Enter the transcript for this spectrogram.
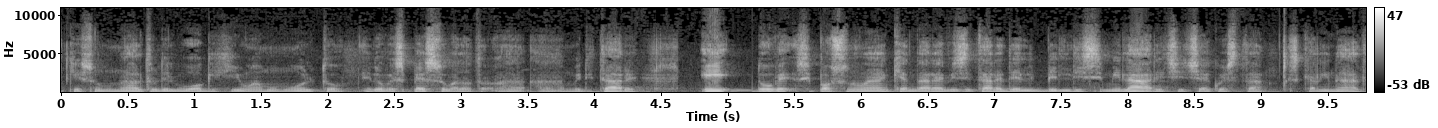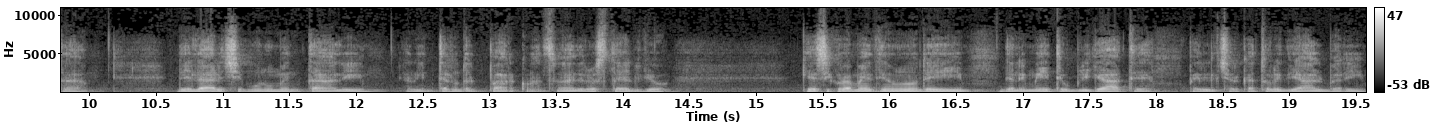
che sono un altro dei luoghi che io amo molto e dove spesso vado a, a meditare e dove si possono anche andare a visitare dei bellissimi larici, c'è questa scalinata dei larici monumentali all'interno del Parco Nazionale dello Stelvio che è sicuramente una delle mete obbligate per il cercatore di alberi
